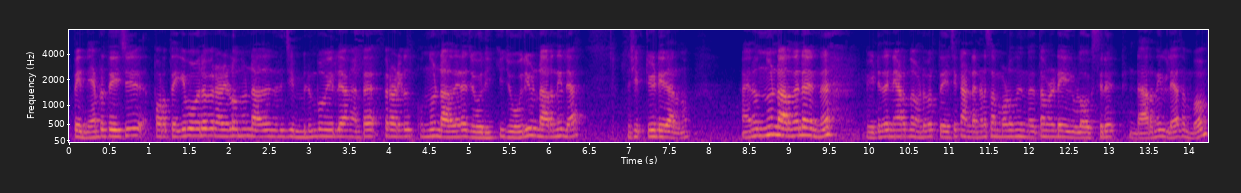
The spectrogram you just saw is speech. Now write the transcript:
ഇപ്പൊ ഇന്ന് ഞാൻ പ്രത്യേകിച്ച് പുറത്തേക്ക് പോലെ പരിപാടികളൊന്നും ഉണ്ടായിരുന്നില്ല ജിമ്മിലും പോയില്ല. അങ്ങനത്തെ പരിപാടികൾ ഒന്നും ഉണ്ടായിരുന്നില്ല. ജോലിക്ക് ജോലി ഉണ്ടായിരുന്നില്ല. ഷിഫ്റ്റ് കിട്ടിയതായിരുന്നു. അങ്ങനെ ഒന്നും ഉണ്ടായിരുന്നില്ല ഇന്ന്. വീട്ടിൽ തന്നെയായിരുന്നു. അതുകൊണ്ട് പ്രത്യേകിച്ച് കണ്ടന്റ് സംഭവം ഇന്നത്തെ നമ്മുടെ ഡെയിലി വ്ളോഗ്സിൽ ഉണ്ടായിരുന്നില്ല സംഭവം.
